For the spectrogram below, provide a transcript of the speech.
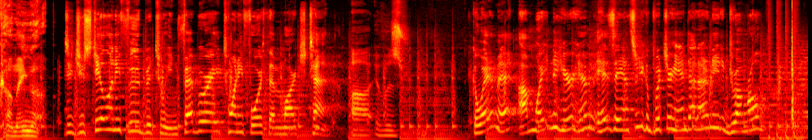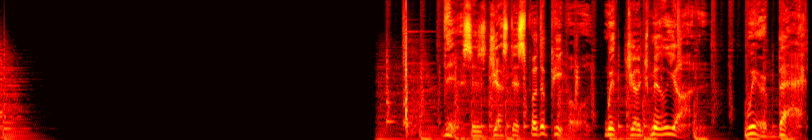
Coming up, Did you steal any food between February 24th and March 10th? Uh, it was Go, wait a minute. I'm waiting to hear him his answer. You can put your hand down. I don't need a drum roll. This is Justice for the People with Judge Milian. We're back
